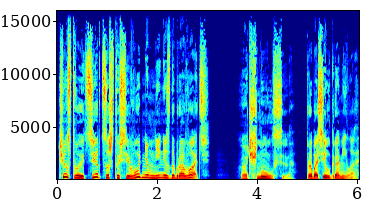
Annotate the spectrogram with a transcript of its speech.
Чувствует сердце, что сегодня мне не сдобровать. «Очнулся», — пробасил Громила.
